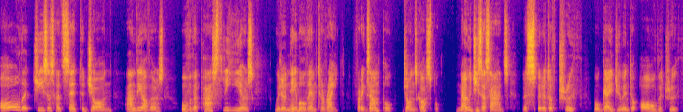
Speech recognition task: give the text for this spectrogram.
all that Jesus had said to John and the others over the past three years would enable them to write, for example, John's Gospel. Now Jesus adds, The Spirit of truth will guide you into all the truth.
